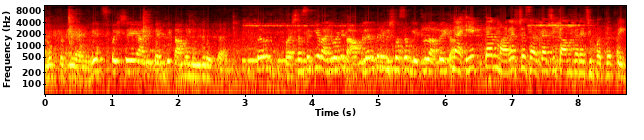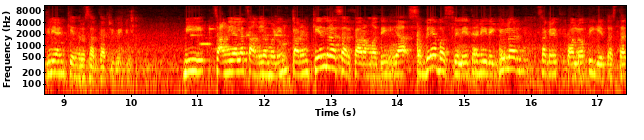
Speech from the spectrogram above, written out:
लोकप्रतिनिधी आहे हेच पैसे आणि त्यांची कामं मंजूर होत आहेत. तर प्रशासकीय राजवटीत आपल्याला तरी विश्वासात घेतलं जातंय का? नाही एक तर महाराष्ट्र सरकारची काम करायची पद्धत वेगळी आणि केंद्र सरकारची वेगळी. मी चांगल्याला चांगलं म्हणेन. कारण केंद्र सरकारमध्ये या सगळ्या बसलेले आहेत आणि रेग्युलर सगळे फॉलोअपही घेत असतात.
